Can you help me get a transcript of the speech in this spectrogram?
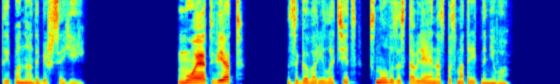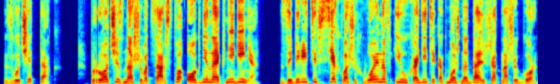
Ты понадобишься ей». «Мой ответ», — заговорил отец, снова заставляя нас посмотреть на него, — «звучит так. Прочь из нашего царства, огненная княгиня! Заберите всех ваших воинов и уходите как можно дальше от наших гор,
